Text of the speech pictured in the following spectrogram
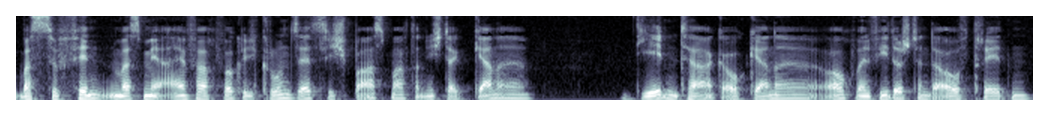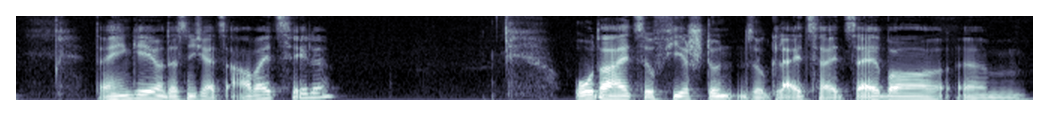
was zu finden, was mir einfach wirklich grundsätzlich Spaß macht und ich da gerne jeden Tag auch gerne, auch wenn Widerstände auftreten, dahin gehe und das nicht als Arbeit zähle oder halt so vier Stunden so Gleitzeit selber, ähm,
